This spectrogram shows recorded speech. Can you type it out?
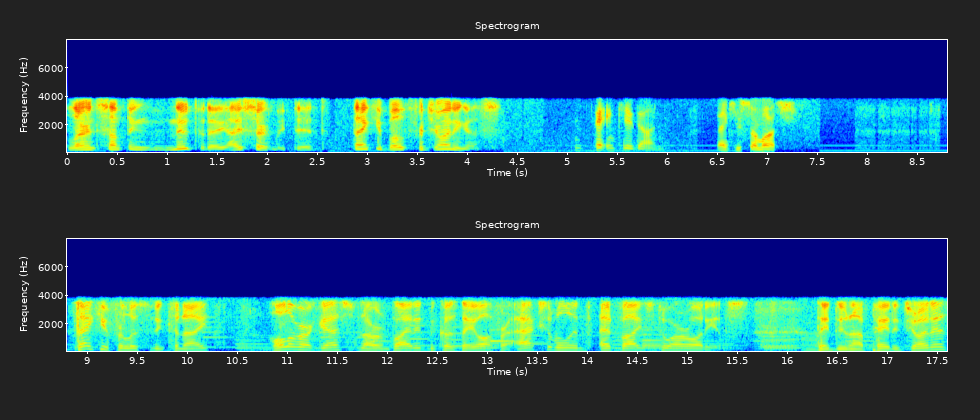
learned something new today. I certainly did. Thank you both for joining us. Thank you, Don. Thank you so much. Thank you for listening tonight. All of our guests are invited because they offer actionable advice to our audience. They do not pay to join us,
